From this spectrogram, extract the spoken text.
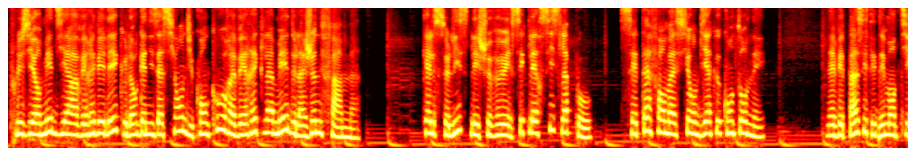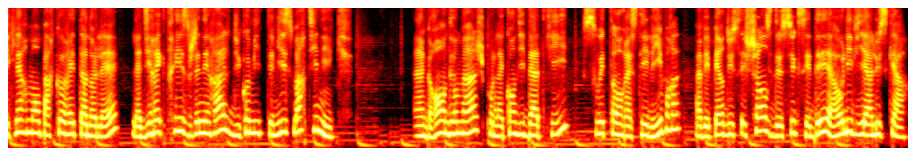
plusieurs médias avaient révélé que l'organisation du concours avait réclamé de la jeune femme qu'elle se lisse les cheveux et s'éclaircisse la peau. Cette information bien que contournée n'avait pas été démenti clairement par Coretta Nollet, la directrice générale du comité Miss Martinique. Un grand dommage pour la candidate qui, souhaitant rester libre, avait perdu ses chances de succéder à Olivia Lusca.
